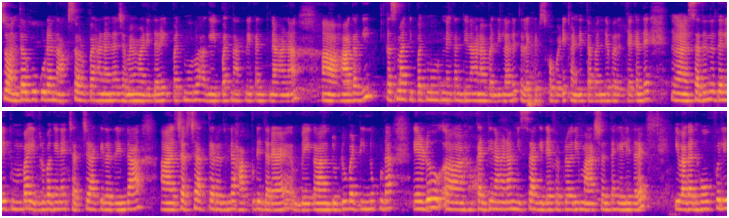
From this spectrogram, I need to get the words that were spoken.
ಸೊ ಅಂಥವ್ರಿಗೂ ಕೂಡ ನಾಲ್ಕು ಸಾವಿರ ರೂಪಾಯಿ ಹಣನ ಜಮೆ ಮಾಡಿದ್ದಾರೆ. ಇಪ್ಪತ್ತ್ಮೂರು ಹಾಗೆ ಇಪ್ಪತ್ತ್ನಾಲ್ಕನೇ ಕಂತಿನ ಹಣ. ಹಾಗಾಗಿ ಅಕಸ್ಮಾತ್ ಇಪ್ಪತ್ತ್ಮೂರನೇ ಕಂತಿನ ಹಣ ಬಂದಿಲ್ಲ ಅಂದರೆ ತಲೆ ಕೆಡಿಸ್ಕೋಬೇಡಿ ಖಂಡಿತ ಬಂದೇ ಬರುತ್ತೆ. ಯಾಕಂದರೆ ಸದನದಲ್ಲಿ ತುಂಬ ಇದ್ರ ಬಗ್ಗೆನೇ ಚರ್ಚೆ ಹಾಕಿರೋದ್ರಿಂದ ಚರ್ಚೆ ಆಗ್ತಾ ಇರೋದ್ರಿಂದ ಹಾಕ್ಬಿಟ್ಟಿದ್ದಾರೆ. ಬೇಗ ದುಡ್ಡು ಬಟ್ ಇನ್ನೂ ಕೂಡ ಎರಡು ಕಂತಿನ ಹಣ ಮಿಸ್ ಆಗಿದೆ. ಫೆಬ್ರವರಿ, ಮಾರ್ಚ್ ಅಂತ ಹೇಳಿದ್ದಾರೆ. ಇವಾಗ ಅದು ಹೋಪ್ಫುಲಿ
